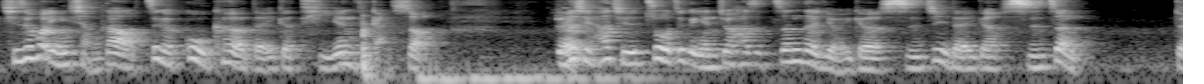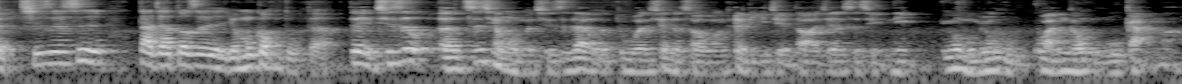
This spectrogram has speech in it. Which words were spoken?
其实会影响到这个顾客的一个体验的感受。而且他其实做这个研究，他是真的有一个实际的一个实证，对，其实是大家都是有目共睹的。对，其实呃，之前我们其实在读文献的时候，我们可以理解到一件事情，你因为我们有五官跟五感嘛，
